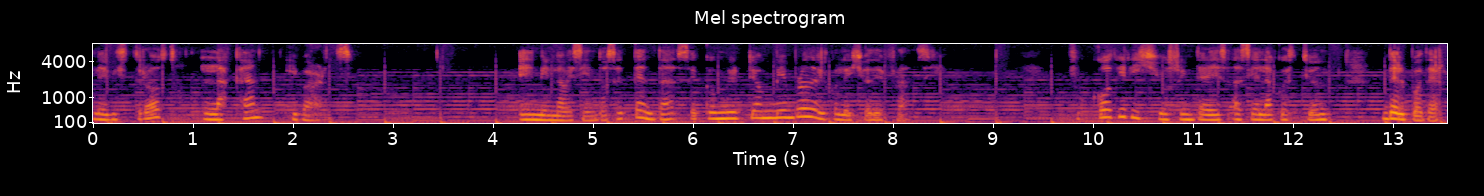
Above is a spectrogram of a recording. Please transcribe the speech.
Lévi-Strauss, Lacan y Barthes. En 1970 se convirtió en miembro del Colegio de Francia. Foucault dirigió su interés hacia la cuestión del poder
